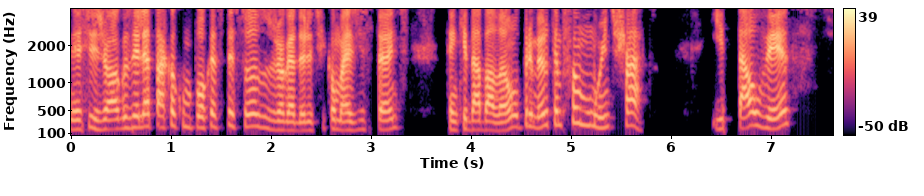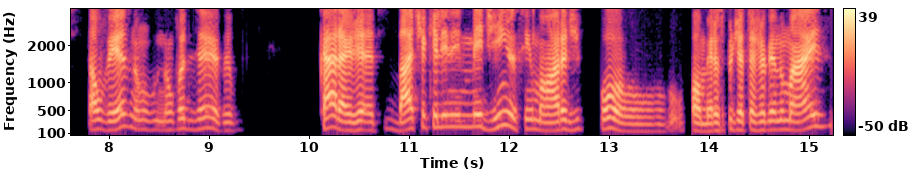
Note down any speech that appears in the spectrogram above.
Nesses jogos ele ataca com poucas pessoas, os jogadores ficam mais distantes, tem que dar balão. O primeiro tempo foi muito chato. E talvez, talvez, não, não vou dizer, cara, bate aquele medinho, assim, uma hora de, pô, o Palmeiras podia estar jogando mais,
